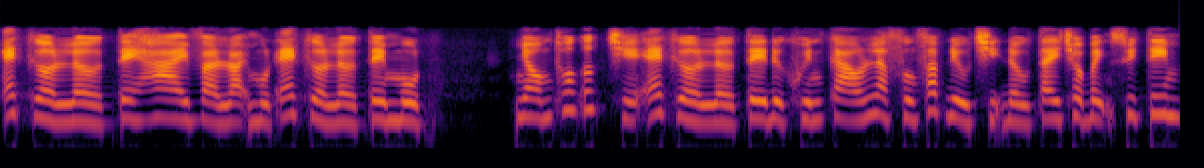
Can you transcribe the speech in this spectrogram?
SGLT2 và loại 1 SGLT1. Nhóm thuốc ức chế SGLT được khuyến cáo là phương pháp điều trị đầu tay cho bệnh suy tim.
